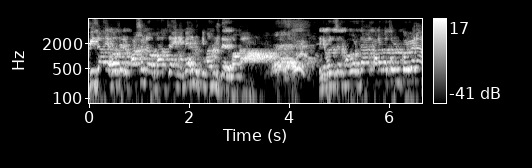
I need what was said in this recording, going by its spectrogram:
বিদায় হজের ভাষণেও বাদ যায়নি মেহনতি মানুষদের কথা। তিনি বলেছেন, খবরদার, খারাপ আচরণ করবে না।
